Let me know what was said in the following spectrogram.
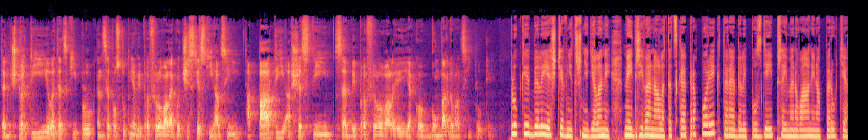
Ten čtvrtý letecký pluk, ten se postupně vyprofiloval jako čistě stíhací a pátý a šestý se vyprofilovali jako bombardovací pluky. Pluky byly ještě vnitřně děleny, nejdříve na letecké prapory, které byly později přejmenovány na perutě.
